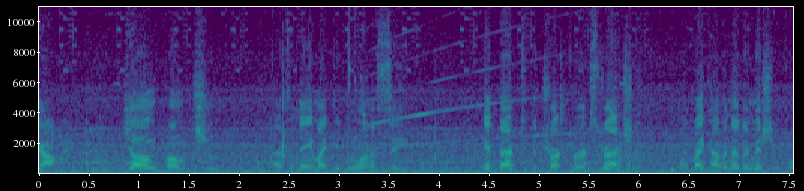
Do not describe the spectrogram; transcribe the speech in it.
God. Jong Pum Chu. That's a name I didn't want to see. Get back to the truck for extraction. I might have another mission for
